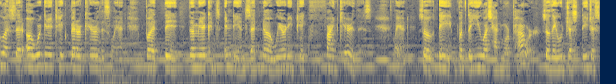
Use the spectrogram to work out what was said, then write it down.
U.S. said, "Oh, we're going to take better care of this land," but the the American Indians said, "No, we already take fine care of this land." So they, but the U.S. had more power, so they would just they just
